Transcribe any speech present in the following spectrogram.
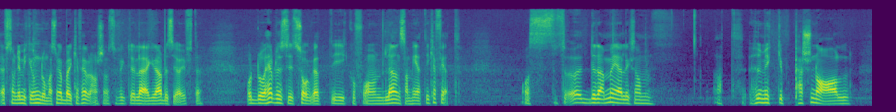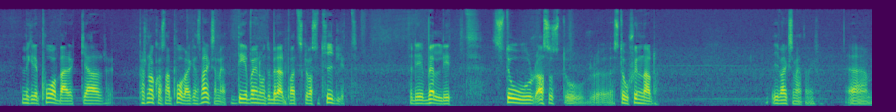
Eftersom det är mycket ungdomar som jobbar i kafébranschen så fick du lägre arbetsgivaravgifter. Och då helt plötsligt såg vi att det gick att få en lönsamhet i kaféet. Och så, det där med liksom att hur mycket personal, hur mycket det påverkar personalkostnader påverkar ens verksamhet. Det var jag nog inte beredd på att det skulle vara så tydligt. För det är väldigt stor, alltså stor, eh, stor skillnad i verksamheten. Liksom. Ehm,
